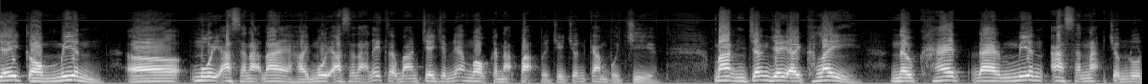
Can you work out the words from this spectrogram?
ជ័យក៏មានអឺមួយអាសនៈដែរហើយមួយអាសនៈនេះត្រូវបានជ័យជំនះមកគណៈបកប្រជាជនកម្ពុជា បាទអញ្ចឹងនិយាយឲ្យខ្លី នៅខេត្តដែលមានអាសនៈចំនួន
